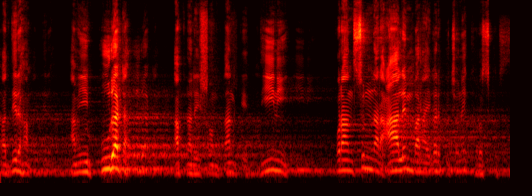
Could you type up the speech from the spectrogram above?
বা দিরহাম আমি এই পুরাটা আপনার এই সন্তানকে দিনই কোরআন সুন্নার আলেম বানাইবার পিছনে খরচ করছি।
